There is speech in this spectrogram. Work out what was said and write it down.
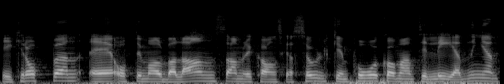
i kroppen, eh, optimal balans, amerikanska sulken på, kom han till ledningen.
